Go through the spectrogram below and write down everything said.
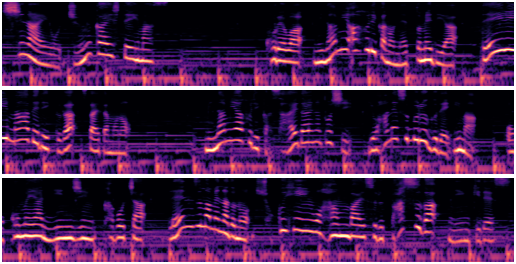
市内を巡回しています。これは南アフリカのネットメディアデイリー・マーヴェリックが伝えたもの。南アフリカ最大の都市ヨハネスブルグで今お米や人参かぼちゃレンズ豆などの食品を販売するバスが人気です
